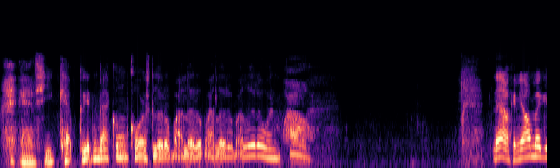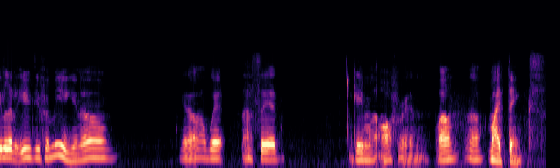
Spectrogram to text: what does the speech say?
And she kept getting back on course little by little by little by little. And wow. Now, can y'all make it a little easy for me, you know? You know, I went, I said, gave my offering, well, uh, my thanks.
